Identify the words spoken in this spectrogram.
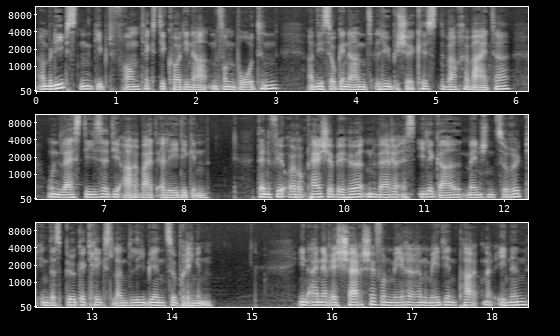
Am liebsten gibt Frontex die Koordinaten von Booten an die sogenannte libysche Küstenwache weiter und lässt diese die Arbeit erledigen. Denn für europäische Behörden wäre es illegal, Menschen zurück in das Bürgerkriegsland Libyen zu bringen. In einer Recherche von mehreren MedienpartnerInnen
